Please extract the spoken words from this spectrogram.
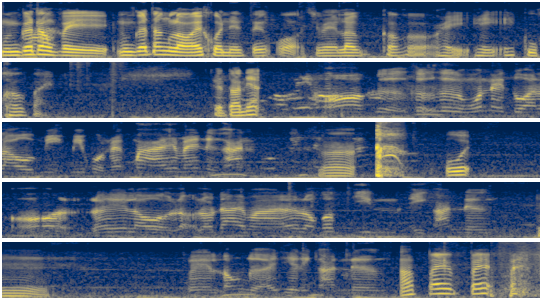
มึงก็ต้องไป มึงก็ต้องรอให้คนในเซิร์ฟออกใช่ไหมแล้วก็ก็ให้ให้ให้กูเข้าไป แต่ตอนเนี้ย อ๋อคือคือคือสมมติในตัวเรามีมีผลแม็กมาใช่ไหมหนึ่งอัน อ่า อุ้ย อ๋อแล้วเราเราเราได้มาแล้วเราก็กินอีกอันหนึ่งอืมเลยต้องเหลือไอเทียนอีกอันหนึ่งอะไปไปไปไป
